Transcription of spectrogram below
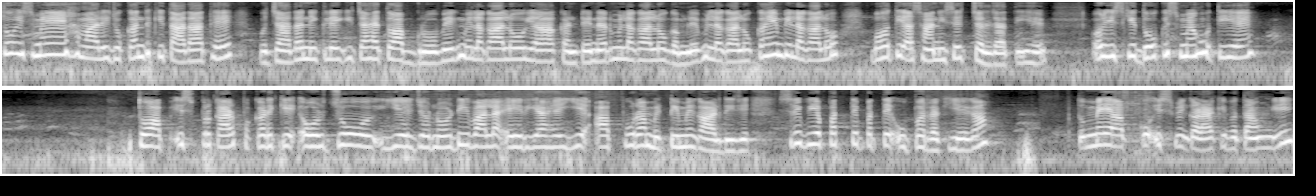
तो इसमें हमारी जो कंद की तादाद है, वो ज़्यादा निकलेगी। चाहे तो आप ग्रो बैग में लगा लो या कंटेनर में लगा लो, गमले में लगा लो, कहीं भी लगा लो, बहुत ही आसानी से चल जाती है। और इसकी दो किस्में होती है। तो आप इस प्रकार पकड़ के और जो ये जो नोडी वाला एरिया है, ये आप पूरा मिट्टी में गाड़ दीजिए। सिर्फ़ ये पत्ते पत्ते ऊपर रखिएगा। तो मैं आपको इसमें गड़ा के बताऊँगी।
